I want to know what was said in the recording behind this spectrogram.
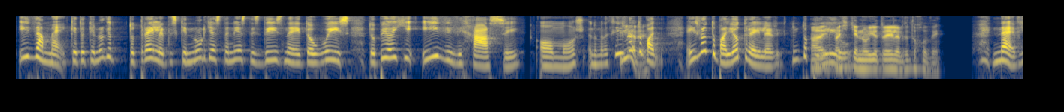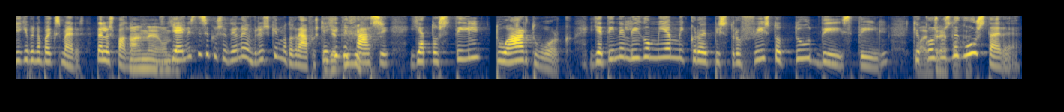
Είδαμε και το καινούργιο, το τρέιλερ της καινούργιας ταινίας της Disney, το Wish, το οποίο έχει ήδη διχάσει όμως. Εν τω μεταξύ, Τι έχεις βάλει, λέει, το παλι... έχεις βάλει το παλιό τρέιλερ, είναι το Α, Απριλίου. υπάρχει καινούριο τρέιλερ, δεν το έχω δει. Ναι, βγήκε πριν από 6 μέρες. Τέλος πάντων. Α, ναι, όντως. Βγαίνει στις 22 Νοεμβρίου στους κινηματογράφους και έχει Γιατί διχάσει για το στυλ του artwork. Γιατί είναι λίγο μία μικροεπιστροφή στο 2D στυλ και ο Μα, κόσμος δεν ντρέπονται. γούσταρε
